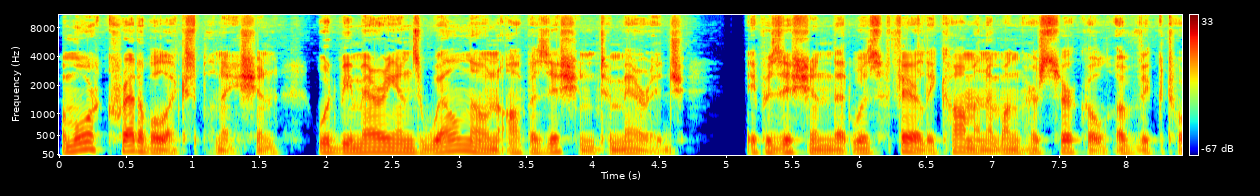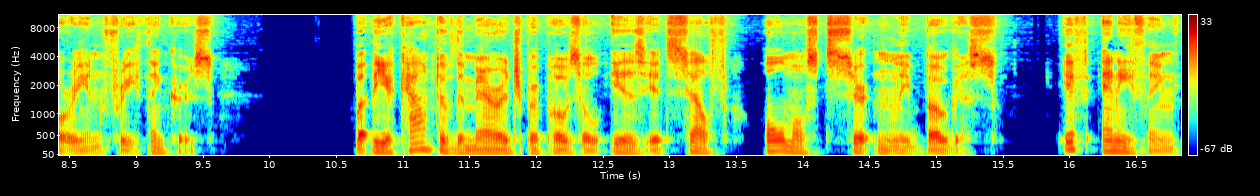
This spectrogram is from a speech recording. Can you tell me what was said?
A more credible explanation would be Marian's well known opposition to marriage, a position that was fairly common among her circle of Victorian freethinkers. But the account of the marriage proposal is itself almost certainly bogus. If anything,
